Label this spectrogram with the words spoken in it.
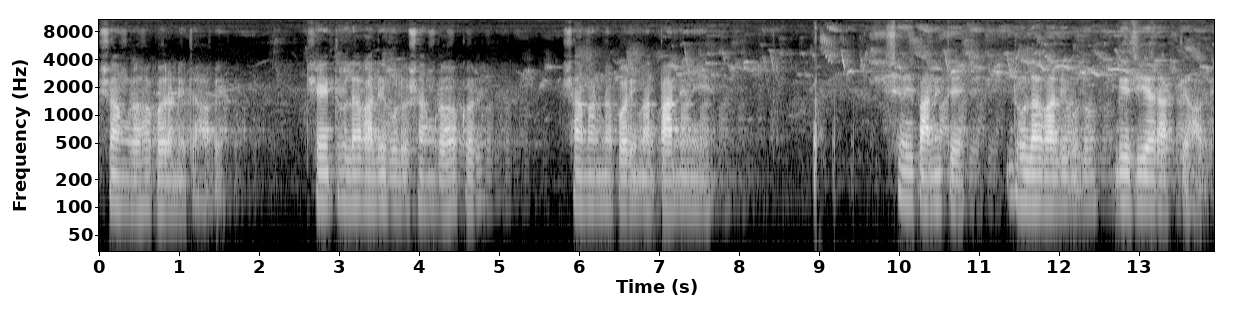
সংগ্রহ করে নিতে হবে। সেই ধুলাবালিগুলো সংগ্রহ করে সামান্য পরিমাণ পানি নিয়ে সেই পানিতে ধুলাবালিগুলো ভিজিয়ে রাখতে হবে।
